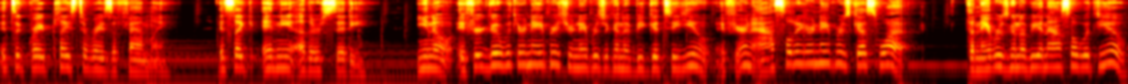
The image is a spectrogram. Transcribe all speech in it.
it's a great place to raise a family. It's like any other city. You know, if you're good with your neighbors, your neighbors are going to be good to you. If you're an asshole to your neighbors, guess what? The neighbor's going to be an asshole with you.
